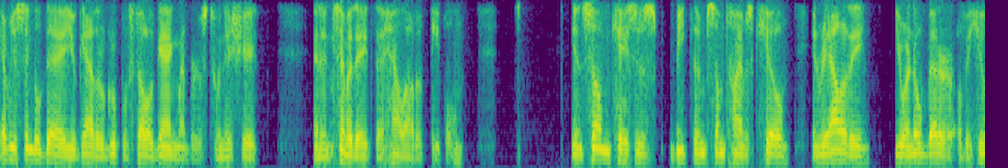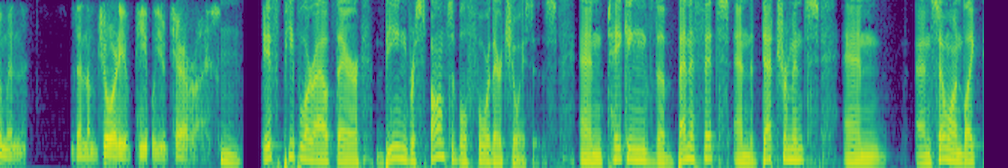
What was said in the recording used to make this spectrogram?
every single day, you gather a group of fellow gang members to initiate and intimidate the hell out of people. In some cases, beat them, sometimes kill. In reality, you are no better of a human than the majority of people you terrorize. Mm. If people are out there being responsible for their choices and taking the benefits and the detriments and and so on, like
